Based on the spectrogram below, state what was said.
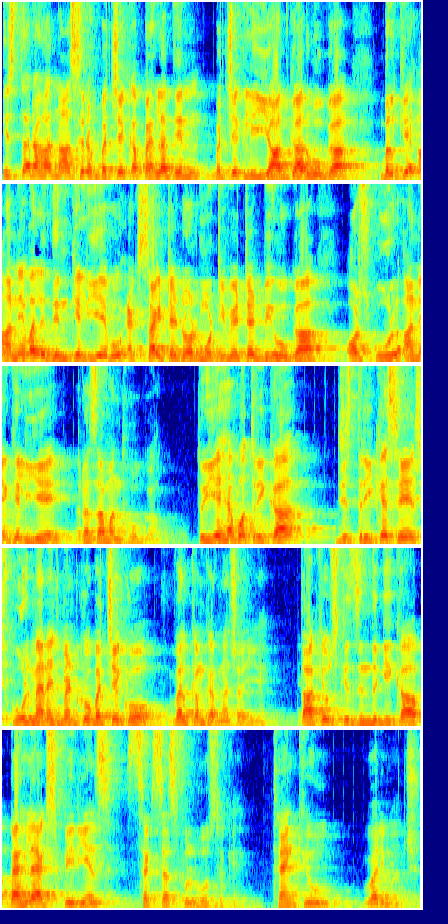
इस तरह ना सिर्फ़ बच्चे का पहला दिन बच्चे के लिए यादगार होगा, बल्कि आने वाले दिन के लिए वो एक्साइटेड और मोटिवेटेड भी होगा और स्कूल आने के लिए रजामंद होगा। तो ये है वो तरीका, जिस तरीके से स्कूल मैनेजमेंट को बच्चे को वेलकम करना चाहिए, ताकि उसकी ज़िंदगी का पहला एक्सपीरियंस सक्सेसफुल हो सके। Thank you very much.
